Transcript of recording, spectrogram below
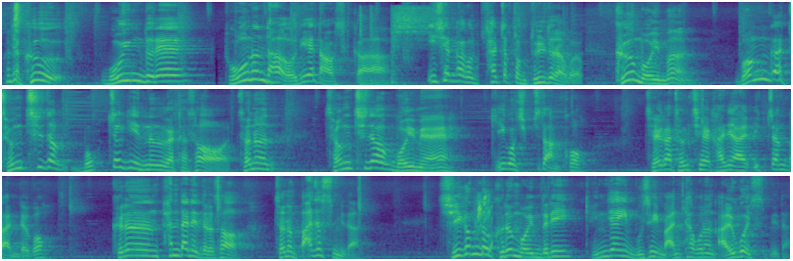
근데 그 모임들의 돈은 다 어디에 나왔을까? 이 생각은 살짝 좀 들더라고요. 그 모임은 뭔가 정치적 목적이 있는 것 같아서 저는 정치적 모임에 끼고 싶지도 않고 제가 정치에 관여할 입장도 안 되고 그런 판단이 들어서 저는 빠졌습니다. 지금도 그런 모임들이 굉장히 무수히 많다고는 알고 있습니다.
